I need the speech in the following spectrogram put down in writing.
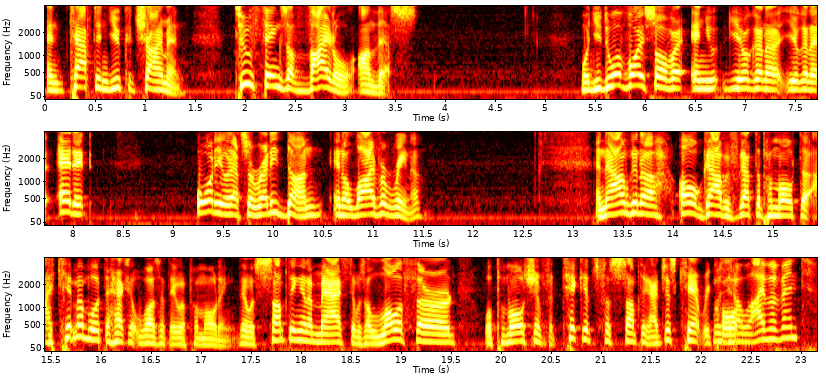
and Captain, you could chime in. Two things are vital on this. When you do a voiceover and you, you're gonna you're gonna edit audio that's already done in a live arena. And now I'm gonna. Oh God, we forgot to promote the. I can't remember what the heck it was that they were promoting. There was something in a match. There was a lower third or promotion for tickets for something. I just can't recall. Was it a live event?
